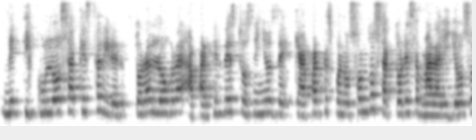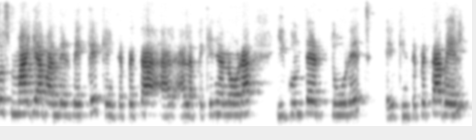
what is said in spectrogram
meticulosa que esta directora logra a partir de estos niños, de, que aparte, bueno, son dos actores maravillosos, Maya van der Becke, que interpreta a, la pequeña Nora, y Gunther Turet, eh, que interpreta a Belle,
